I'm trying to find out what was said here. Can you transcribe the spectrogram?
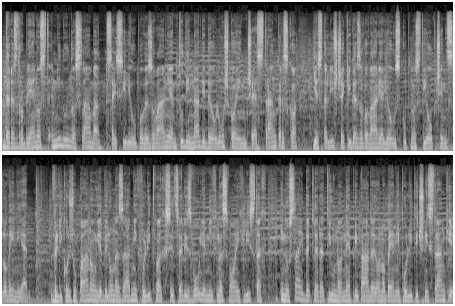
Da razdrobljenost ni nujno slaba, saj sili v povezovanje tudi nadideološko in čez strankarsko, je stališče, ki ga zagovarjajo v skupnosti občin Slovenije. Veliko županov je bilo na zadnjih volitvah sicer izvoljenih na svojih listah in vsaj deklarativno ne pripadajo nobeni politični stranki,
